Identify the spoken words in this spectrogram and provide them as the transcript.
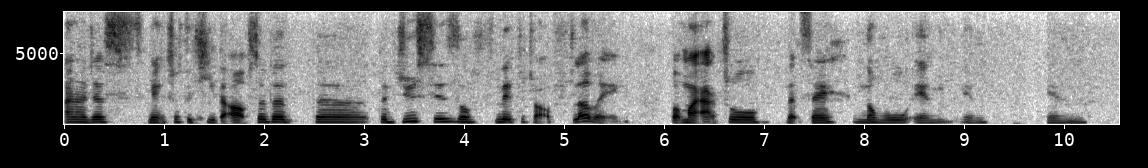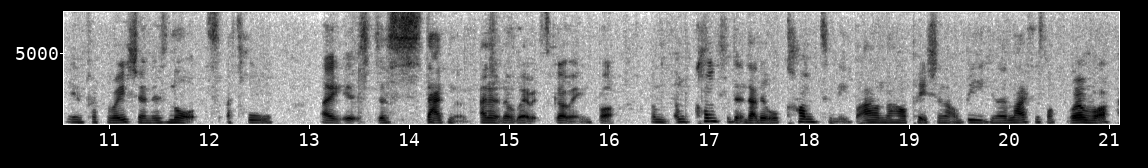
and I just make sure to keep that up. So the the the juices of literature are flowing, but my actual, let's say, novel in in in in preparation is not at all. Like it's just stagnant. I don't know where it's going, but I'm I'm confident that it will come to me. But I don't know how patient I'll be. You know, life is not forever.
